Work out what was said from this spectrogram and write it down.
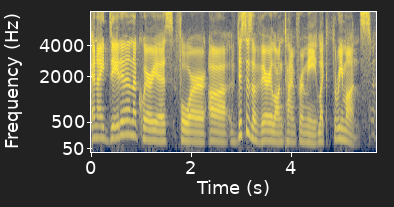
And I dated an Aquarius for, uh, this is a very long time for me, like three months.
